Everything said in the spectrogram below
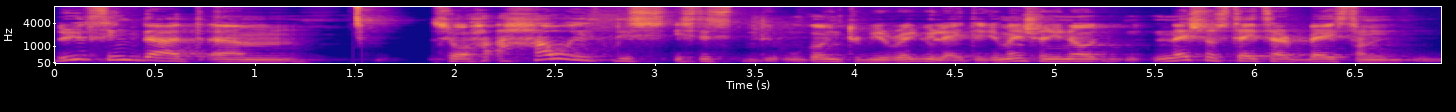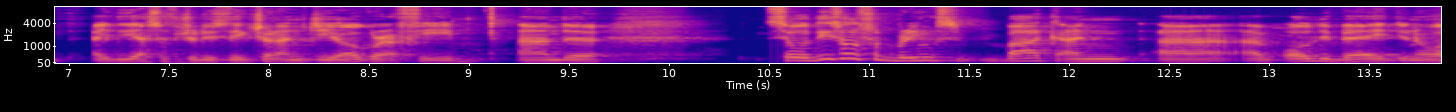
do you think that? Um, so how is this is this going to be regulated? You mentioned, you know, nation states are based on ideas of jurisdiction and geography, and uh, so this also brings back an uh, old debate, you know,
